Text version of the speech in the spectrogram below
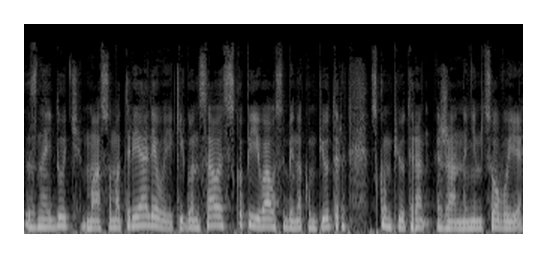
знайдуть масу матеріалів, які Гонсалес скопіював собі на комп'ютер з комп'ютера Жанни Німцової.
